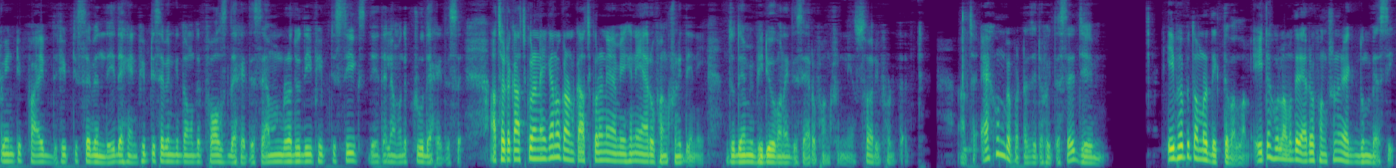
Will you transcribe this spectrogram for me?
টোয়েন্টি ফাইভ ফিফটি সেভেন দিই, দেখেন ফিফটি সেভেন কিন্তু আমাদের ফলস দেখাইতেছে। আমরা যদি ফিফটি সিক্স দিই, তাহলে আমাদের ট্রু দেখাইতেছে। আচ্ছা এটা কাজ করে নাই কেন? কারণ কাজ করে নাই আমি এখানে অ্যারো ফাংশনই দিই নিই। যদি আমি ভিডিও বানাইতেছি অ্যারো ফাংশন নিয়ে সরি ফর দ্যাট আচ্ছা এখন ব্যাপারটা যেটা হইতেছে যে, এইভাবে তো আমরা দেখতে পারলাম। এটা হলো আমাদের অ্যারো ফাংশনের একদম বেসিক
